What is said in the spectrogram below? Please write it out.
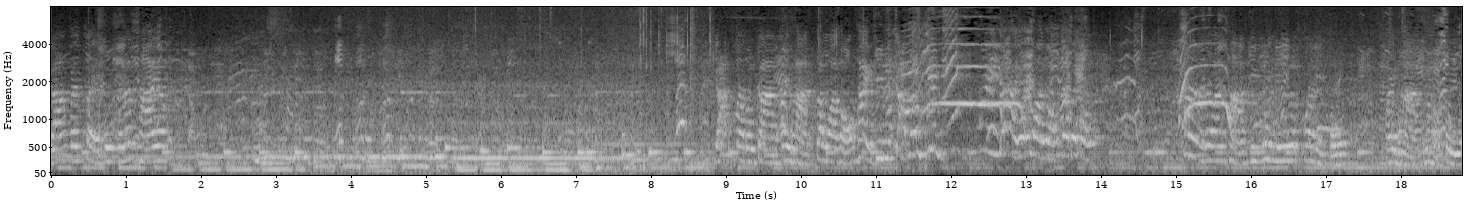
ยังเป็นเตะมุมในด้านซ้ายครับยันมาตรงกลางไม่ผ่านจังหวะสองให้ทีนึงจับแล้วยิงไม่ได้จังหวะสองเอาไปก่อนเออจังหวะสามยิงลูกนี้ไม่ตรงไม่ผ่านที่สองตัว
